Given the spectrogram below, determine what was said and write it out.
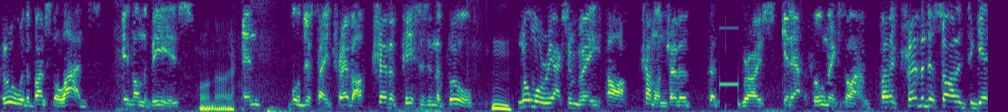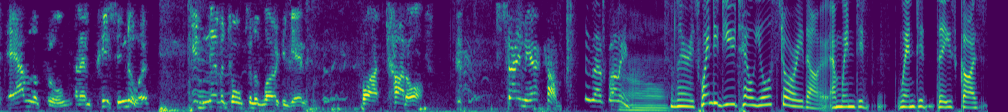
pool with a bunch of the lads getting on the beers, Oh no. and we'll just say Trevor, Trevor pisses in the pool, mm. normal reaction would be, oh, come on, Trevor, that's gross, get out the pool next time. But if Trevor decided to get out of the pool and then piss into it, he'd never talk to the bloke again. Like, cut off. Same outcome. Isn't that funny? Oh. It's hilarious. When did you tell your story though? And when did when did these guys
